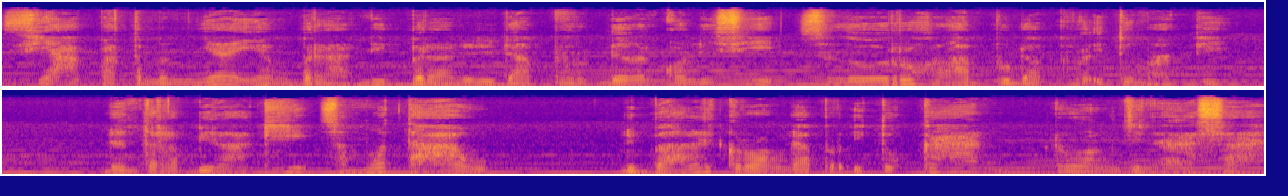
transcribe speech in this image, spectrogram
siapa temennya yang berani berada di dapur dengan kondisi seluruh lampu dapur itu mati? Dan terlebih lagi semua tahu di balik ruang dapur itu kan ruang jenazah.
